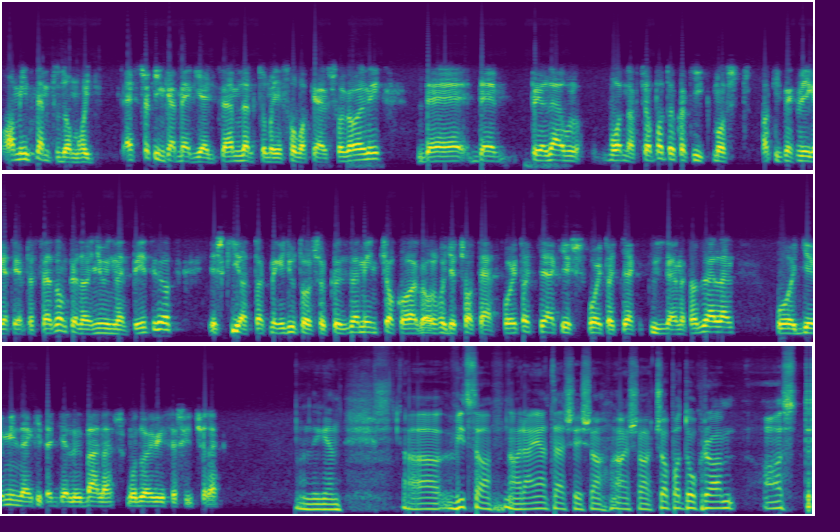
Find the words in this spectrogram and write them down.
amint nem tudom, hogy ezt csak inkább megjegyzem, nem tudom, hogy ezt hova kell sorolni, de, de például vannak csapatok, akik most, akiknek véget ért a szezon, például a New England Patriots, és kiadtak még egy utolsó közleményt csak arról, hogy a csatát folytatják, és folytatják a küzdelmet az ellen, hogy mindenkit egyelő bánásmódon részesítsenek. Igen. Vissza a rájátszás és a, és a csapatokra, azt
